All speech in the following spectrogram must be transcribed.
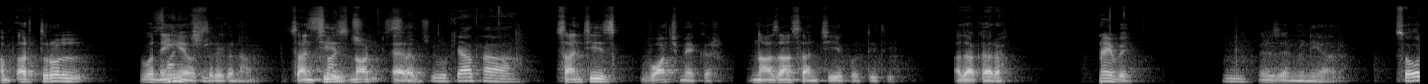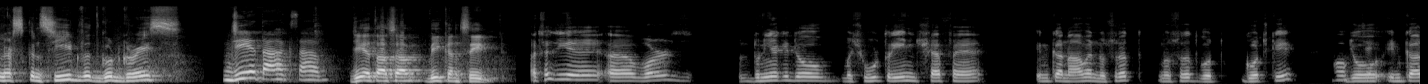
अब अर्तुरुल वो नहीं है उस तरह का नाम। सांची इज़ नॉट अरब वो क्या था? सांची इज़ वॉच मेकर नाजा सांची एक होती थी। अदाकारा। नहीं भाई मेरे जहन में नहीं आ रहा। So let's concede with good grace जी अताहक साहब। जी अता साहब बी कंसीड अच्छा जी ये वर्ल्ड दुनिया के जो मशहूर तरीन शेफ हैं इनका नाम है नुसरत नुसरत गोचके। जो इनका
